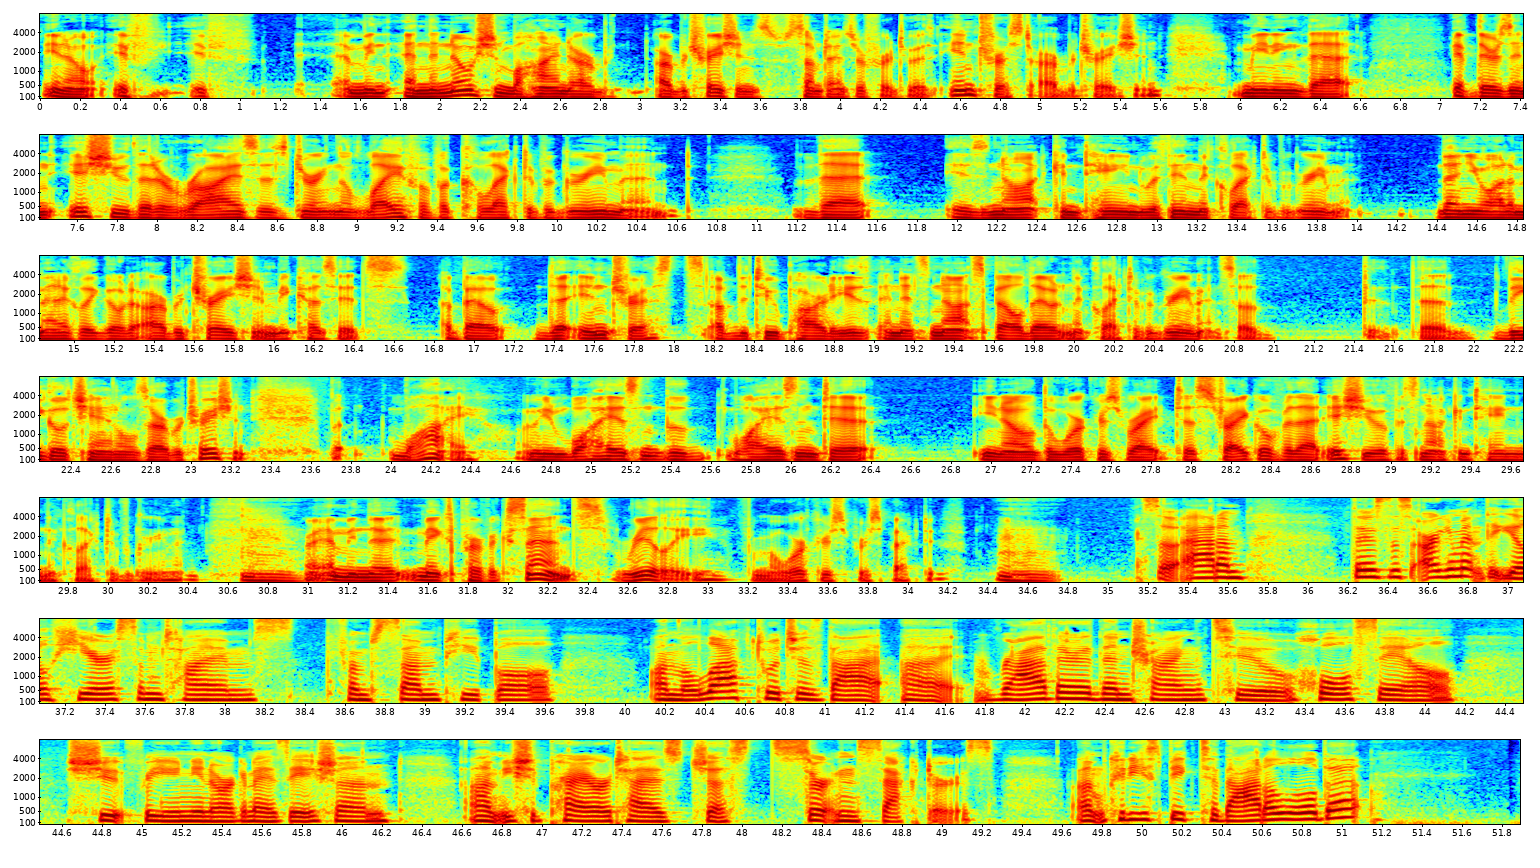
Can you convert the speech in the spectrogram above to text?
You know, if, if, I mean, and the notion behind arb- arbitration is sometimes referred to as interest arbitration, meaning that if there's an issue that arises during the life of a collective agreement that is not contained within the collective agreement, then you automatically go to arbitration because it's about the interests of the two parties and it's not spelled out in the collective agreement. So the, the legal channel is arbitration. But why? I mean, why isn't the why isn't it you know the workers' right to strike over that issue if it's not contained in the collective agreement? Mm-hmm. Right? I mean, that makes perfect sense, really, from a worker's perspective. Mm-hmm. So, Adam, there's this argument that you'll hear sometimes from some people on the left, which is that uh, rather than trying to wholesale shoot for union organization, um, you should prioritize just certain sectors. Um, could you speak to that a little bit?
